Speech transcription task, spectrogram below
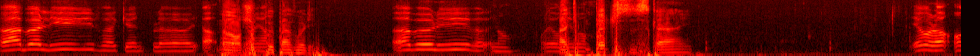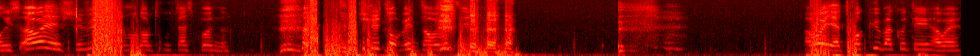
I believe I can fly. Ah, Non, tu rien. peux pas voler. I believe. I- Non, ouais, on I est mort. can touch the sky. Et voilà, on risque. Ah ouais, j'ai vu finalement dans le trou t'as spawn. Je suis tombé dedans aussi. Ah ouais, il y a trois cubes à côté. Ah ouais.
